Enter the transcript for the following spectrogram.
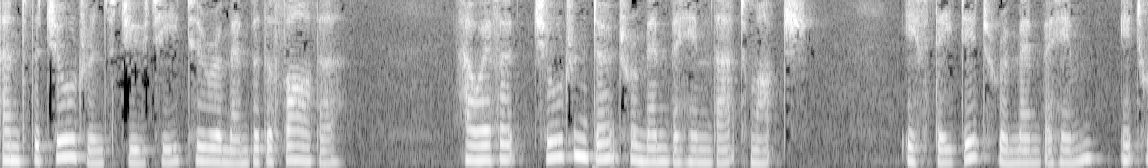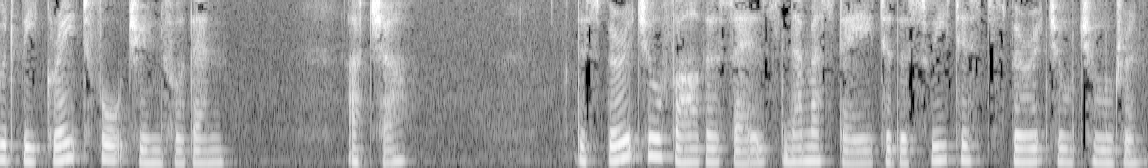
and the children's duty to remember the father. However, children don't remember him that much. If they did remember him, it would be great fortune for them. Acha. The spiritual father says Namaste to the sweetest spiritual children.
